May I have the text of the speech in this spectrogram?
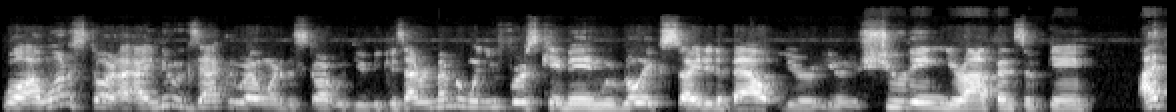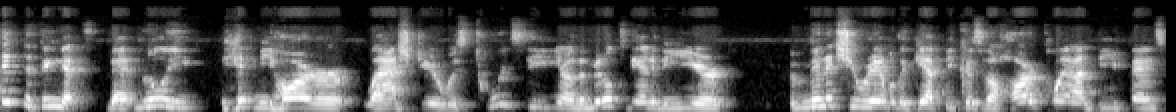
Well, I want to start. I, I, knew exactly where I wanted to start with you because I remember when you first came in, we were really excited about your, your shooting, your offensive game. I think the thing that that really hit me harder last year was towards the you know the middle to the end of the year, the minutes you were able to get because of the hard play on defense,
